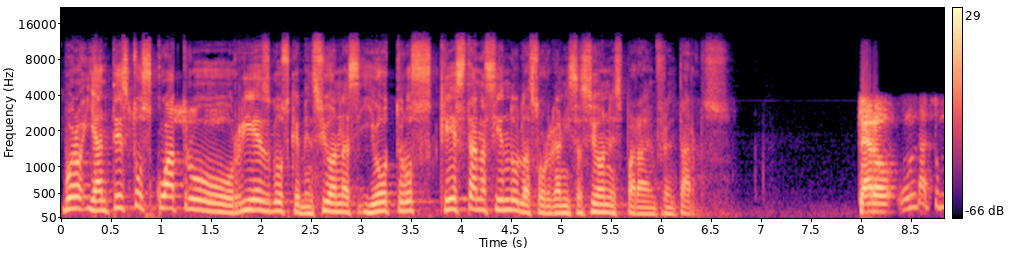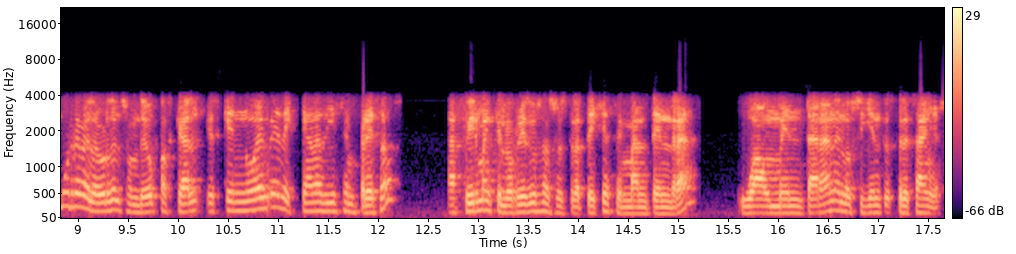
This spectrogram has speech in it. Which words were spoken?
Bueno, y ante estos cuatro riesgos que mencionas y otros, ¿qué están haciendo las organizaciones para enfrentarlos? Claro, un dato muy revelador del sondeo, Pascal, es que nueve de cada diez empresas afirman que los riesgos a su estrategia se mantendrán o aumentarán en los siguientes tres años.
